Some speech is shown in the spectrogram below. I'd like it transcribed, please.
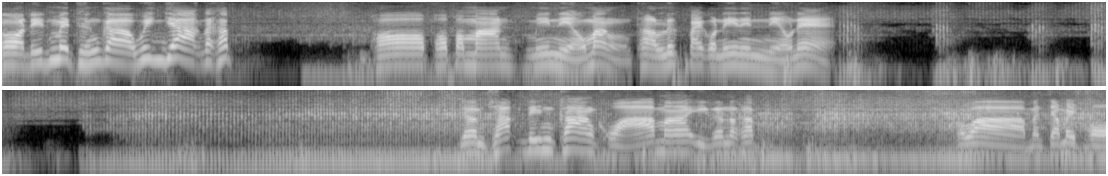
ก็ดินไม่ถึงกับวิ่งยากนะครับพพอพอประมาณมีเหนียวมั่ง ถ้าลึกไปกว่านี้นี่เหนียวแน่ เริ่มชักดินข้างขวามาอีกแล้วนะครับ เพราะว่ามันจะไม่พอ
